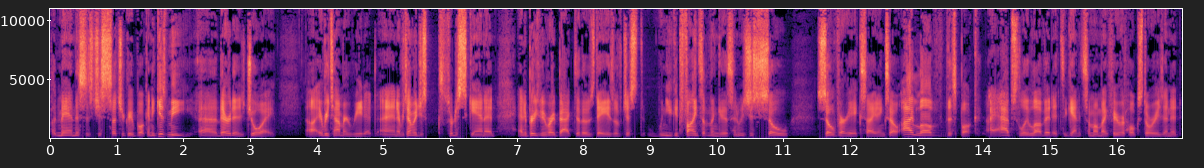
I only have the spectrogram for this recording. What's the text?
But man, this is just such a great book, and it gives me uh, there it is joy. Uh, every time I read it, and every time I just sort of scan it, and it brings me right back to those days of just when you could find something like this, and it was just so so very exciting. So I love this book. I absolutely love it. It's again, it's some of my favorite Hulk stories, and it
